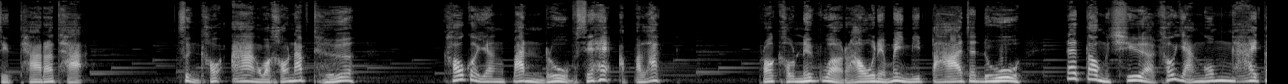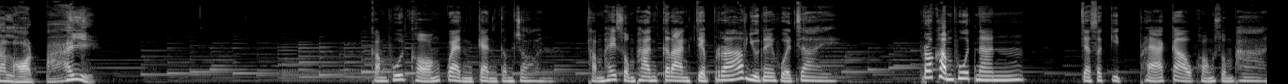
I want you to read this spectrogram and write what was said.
สิทธารัฐะซึ่งเขาอ้างว่าเขานับถือ เขาก็ยังปั้นรูปเสียให้อัปลักษณ์ เพราะเขานึกว่าเราเนี่ยไม่มีตาจะดู และต้องเชื่อเขาอย่างงมงายตลอดไปคำพูดของแก่นแก่นกำจรทำให้สมภารกลางเจ็บร้าวอยู่ในหัวใจ เพราะคำพูดนั้นจะสะกิดแผลเก่าของสมภาร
